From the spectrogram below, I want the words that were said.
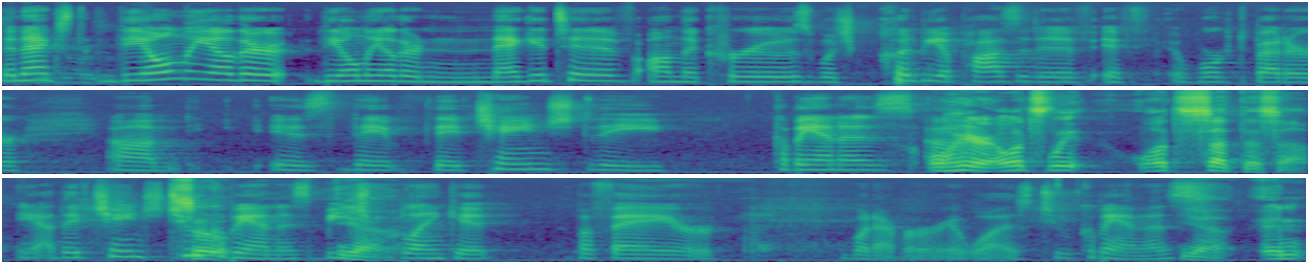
The next, the only other, the only other negative on the cruise, which could be a positive if it worked better, um, is they've they've changed the cabanas. Well, um, here let's le- let's set this up. yeah, they've changed two So, cabanas, beach yeah. blanket buffet or whatever it was, two cabanas. Yeah, and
